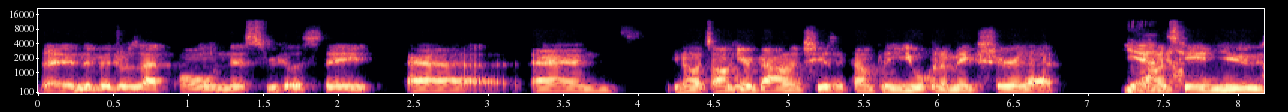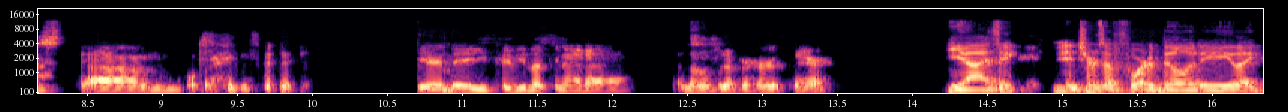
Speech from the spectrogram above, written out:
the individuals that own this real estate uh, and you know it's on your balance sheet as a company you want to make sure that yeah you know, it's getting used um here and there you could be looking at a, a little bit of a hurt there. Yeah i think in terms of affordability like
